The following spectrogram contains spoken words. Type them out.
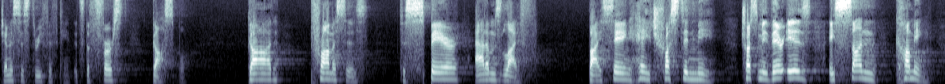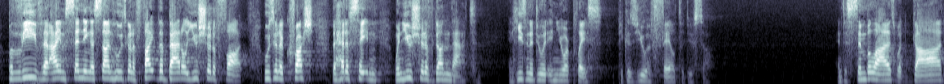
Genesis 3:15. It's the first gospel. God promises to spare Adam's life by saying, "Hey, trust in me. Trust in me, there is a son coming. Believe that I am sending a son who's going to fight the battle you should have fought, who's going to crush the head of Satan when you should have done that. And he's going to do it in your place because you have failed to do so. And to symbolize what God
